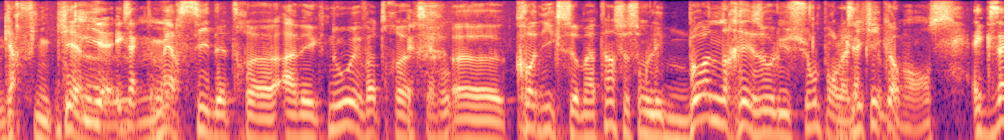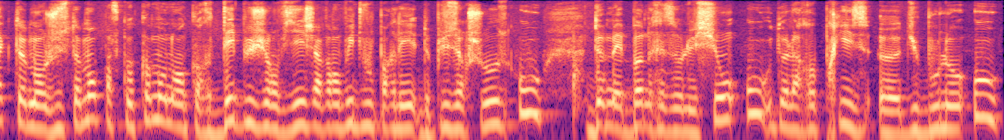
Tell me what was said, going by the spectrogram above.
Garfinkiel. Qui est- exactement. Merci d'être euh, avec nous et votre euh, chronique ce matin, ce sont les bonnes résolutions pour l'année qui commence. Exactement, justement parce que comme on est encore début janvier, j'avais envie de vous parler de plusieurs choses, ou de mes bonnes résolutions, ou de la reprise euh, du boulot, ou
